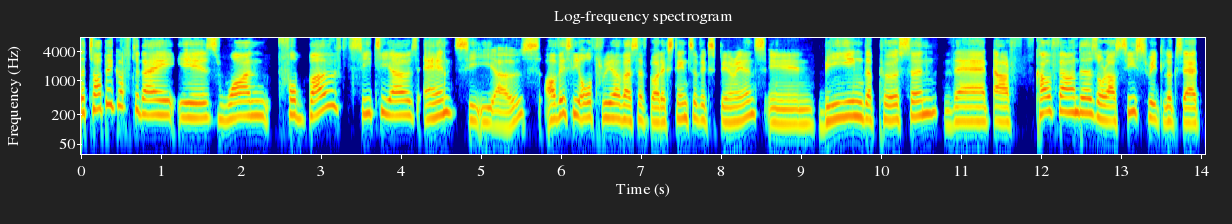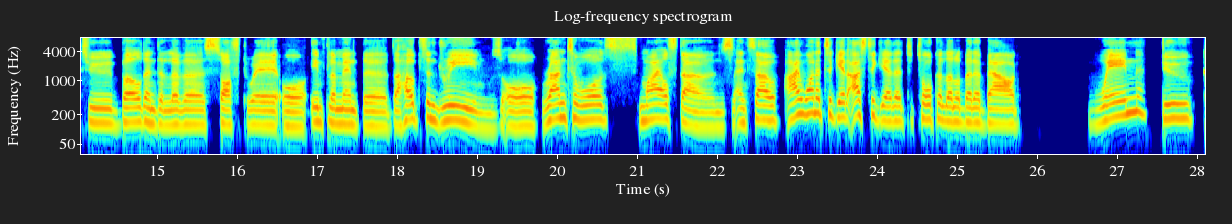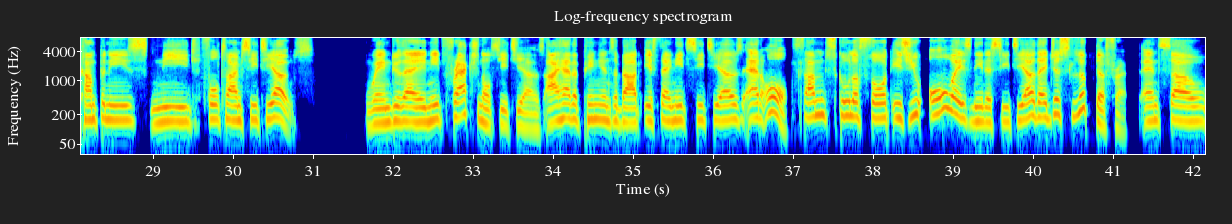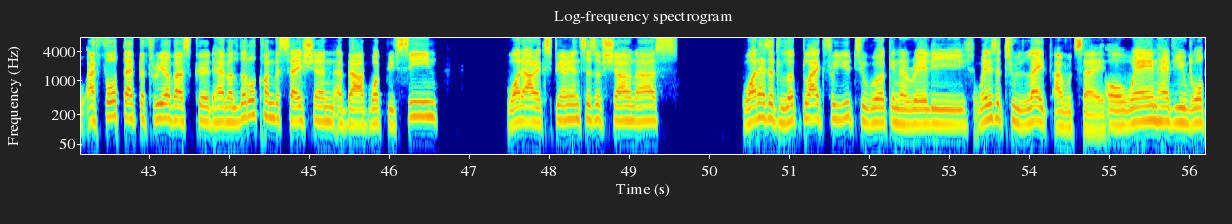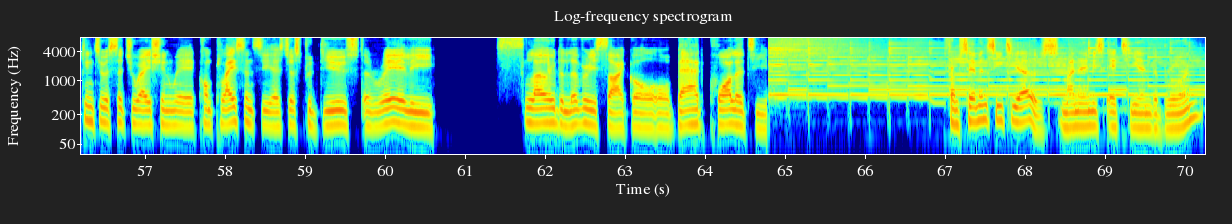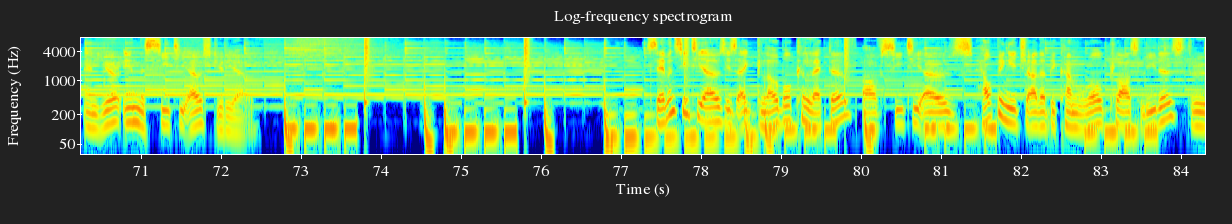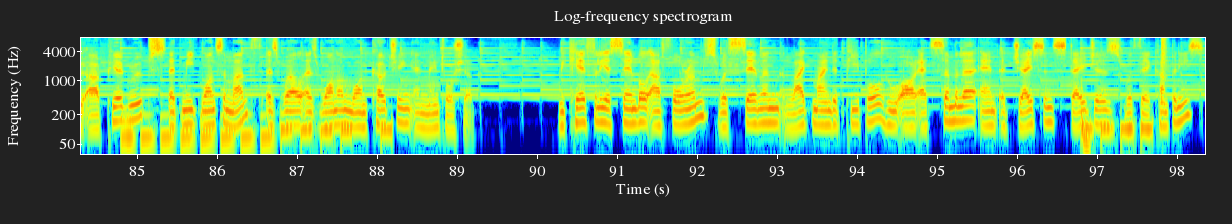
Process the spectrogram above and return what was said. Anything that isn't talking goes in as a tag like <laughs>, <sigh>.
the topic of today is one for both CTOs and CEOs. Obviously, all three of us have got extensive experience in being the person that our co-founders or our C-suite looks at to build and deliver software or implement the, the hopes and dreams or run towards milestones. And so I wanted to get us together to talk a little bit about when do companies need full-time CTOs? When do they need fractional CTOs? I have opinions about if they need CTOs at all. Some school of thought is you always need a CTO, they just look different. And so I thought that the three of us could have a little conversation about what we've seen, what our experiences have shown us, what has it looked like for you to work in a really, when is it too late, I would say? Or when have you walked into a situation where complacency has just produced a really slow delivery cycle or bad quality? From Seven CTOs, my name is Etienne de Bruin, and you're in the CTO studio. Seven CTOs is a global collective of CTOs helping each other become world class leaders through our peer groups that meet once a month, as well as one on one coaching and mentorship. We carefully assemble our forums with seven like minded people who are at similar and adjacent stages with their companies.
